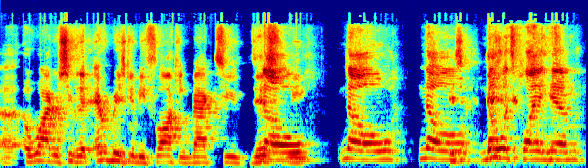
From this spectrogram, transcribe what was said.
uh, a wide receiver that everybody's going to be flocking back to this no, week. no, no, Is- no one's playing him.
